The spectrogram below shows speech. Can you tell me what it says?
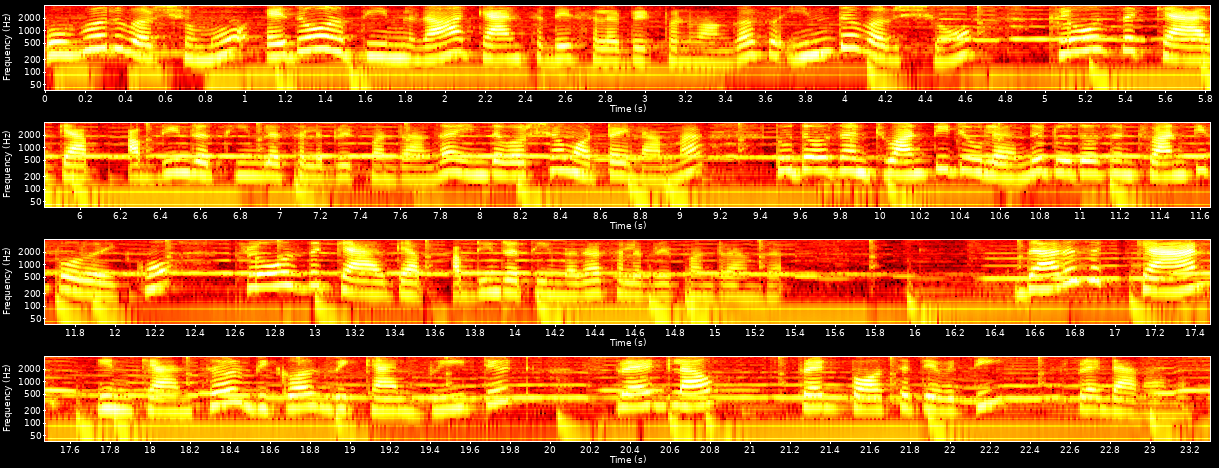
ஒவ்வொரு வருஷமும் ஏதோ ஒரு தீமில் தான் கேன்சர் டே செலிப்ரேட் பண்ணுவாங்க. ஸோ இந்த வருஷம் க்ளோஸ் த கேர் கேப் அப்படின்ற தீமில் செலிப்ரேட் பண்ணுறாங்க இந்த வருஷம் மட்டும் இல்லாமல் டூ தௌசண்ட் டுவெண்ட்டி டூலேருந்து டூ தௌசண்ட் டுவெண்ட்டி ஃபோர் வரைக்கும் க்ளோஸ் த கேர் கேப் அப்படின்ற தீமில் தான் செலிப்ரேட் பண்ணுறாங்க there is a can in cancer because we can beat it spread love spread positivity spread awareness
